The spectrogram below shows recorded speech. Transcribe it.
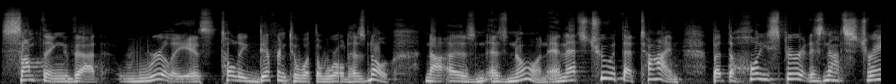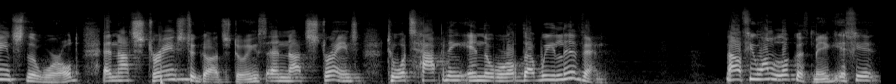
something that really is totally different to what the world has known, not as, as known, and that's true at that time. But the Holy Spirit is not strange to the world, and not strange to God's doings, and not strange to what's happening in the world that we live in. Now, if you want to look with me, if you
